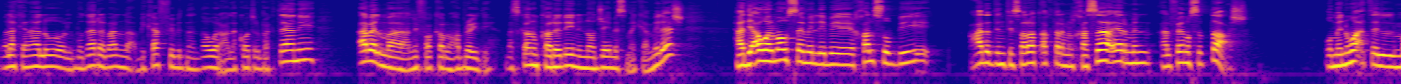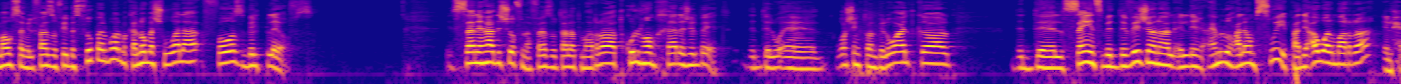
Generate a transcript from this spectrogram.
ولكن قالوا المدرب قال لا بكفي بدنا ندور على quarterback تاني قبل ما يعني فكروا مع بريدي بس كانوا مقررين إنه جيمس ما يكملش. هذه أول موسم اللي بيخلصوا بعدد انتصارات أكثر من الخسائر من 2016 ومن وقت الموسم اللي فازوا فيه بال Super Bowl ما كان لهمش ولا فوز بال playoffs السنة هذه شفنا فازوا ثلاث مرات كلهم خارج البيت. ضد واشنطن بال wild card ضد الساينتس بال divisional اللي عملوا عليهم sweep هذه أول مرة. الح-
